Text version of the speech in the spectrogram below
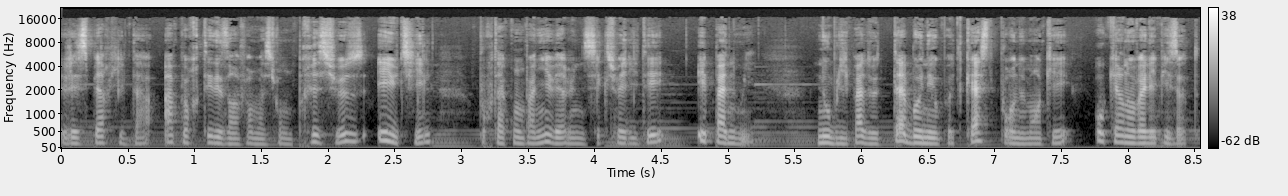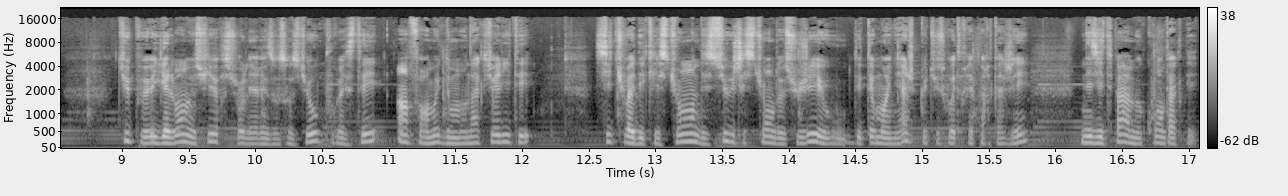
J'espère qu'il t'a apporté des informations précieuses et utiles pour t'accompagner vers une sexualité épanouie. N'oublie pas de t'abonner au podcast pour ne manquer aucun nouvel épisode. Tu peux également me suivre sur les réseaux sociaux pour rester informé de mon actualité. Si tu as des questions, des suggestions de sujets ou des témoignages que tu souhaiterais partager, n'hésite pas à me contacter.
